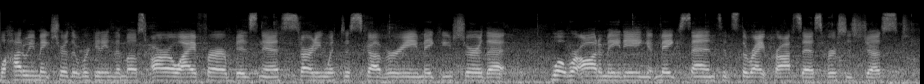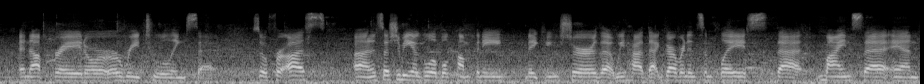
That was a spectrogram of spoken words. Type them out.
well, how do we make sure that we're getting the most ROI for our business, starting with discovery, making sure that what we're automating, it makes sense, it's the right process versus just an upgrade or a retooling set. So for us, uh, especially being a global company, making sure that we had that governance in place, that mindset, and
